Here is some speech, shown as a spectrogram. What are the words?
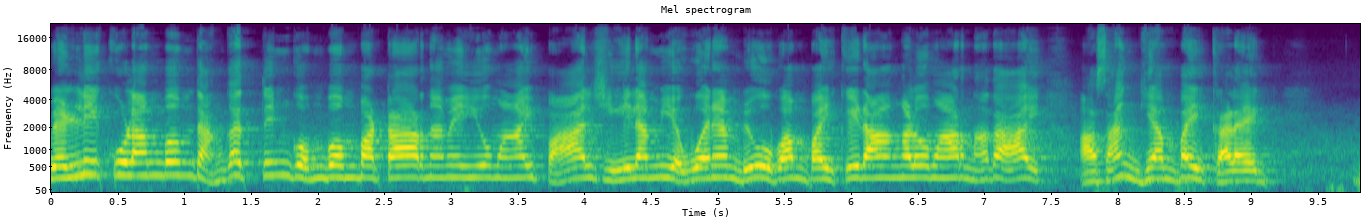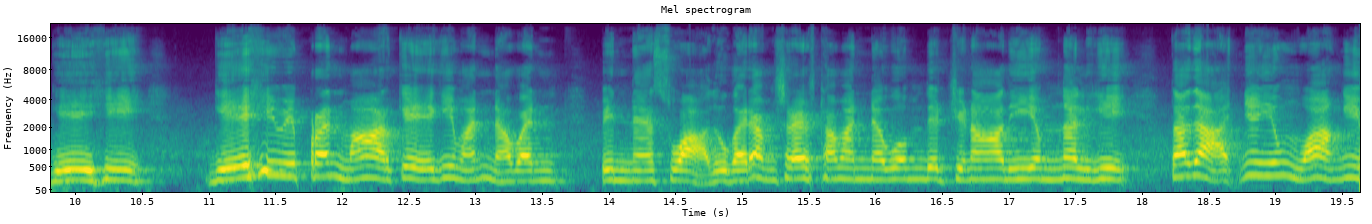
വെള്ളിക്കുളമ്പും തങ്കത്തിൻ കൊമ്പും പട്ടാർന്നമയുമായി പാൽ ശീലം യൗവനം രൂപം പൈക്കിടാങ്ങളുമാർന്നതായി അസംഖ്യം പൈക്കളെ. ഗേഹി ഗേഹി വിപ്രന്മാർ വിപ്രന്മാർക്കേകി മന്നവൻ. പിന്നെ സ്വാതുകരം ശ്രേഷ്ഠമന്നവും ദക്ഷിണാദിയും നൽകി തദാജ്ഞയും വാങ്ങി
